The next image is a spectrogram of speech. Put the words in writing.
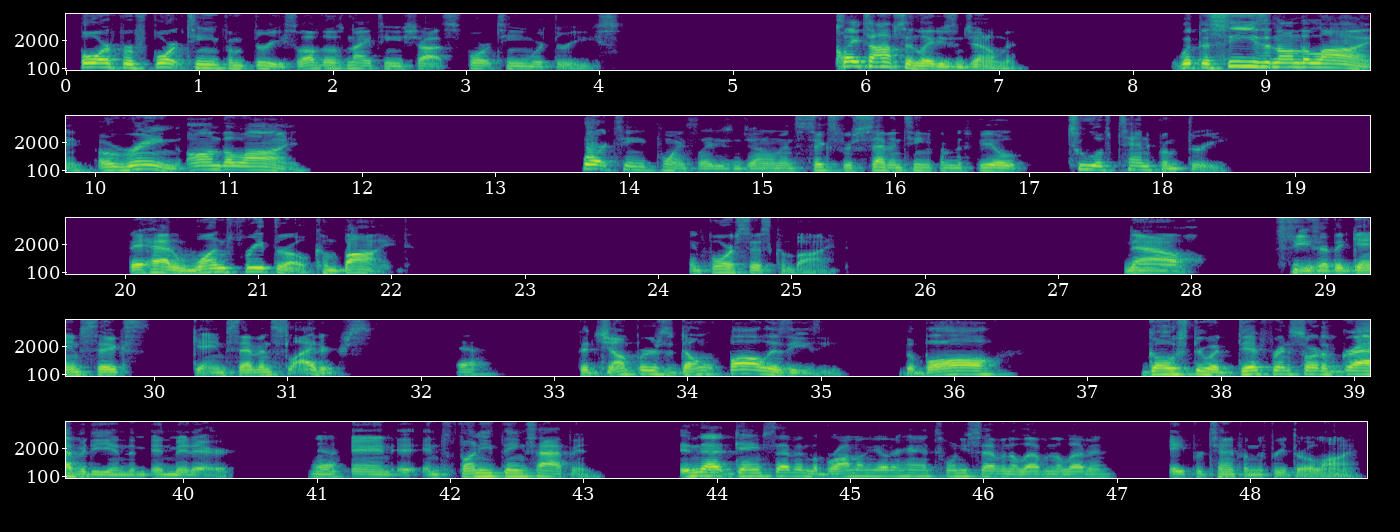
four for 14 from three. So, of those 19 shots, 14 were threes. Klay Thompson, ladies and gentlemen, with the season on the line, a ring on the line. 14 points, ladies and gentlemen, six for 17 from the field, two of 10 from three. They had one free throw combined and four assists combined. Now, these are the game six, game seven sliders. Yeah. The jumpers don't fall as easy. The ball goes through a different sort of gravity in the in midair. Yeah. And and funny things happen. In that game seven, LeBron, on the other hand, 27, 11, 11, 8 for 10 from the free throw line.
